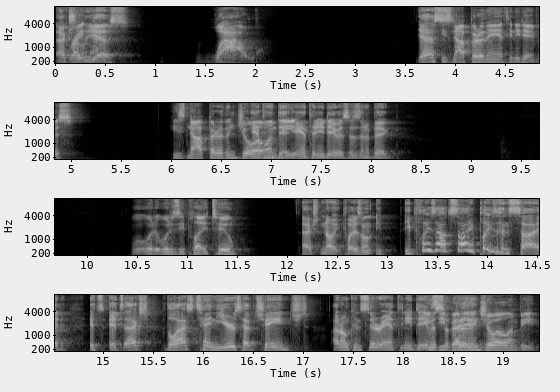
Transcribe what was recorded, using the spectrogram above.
Actually, right yes, Wow. Yes. He's not better than Anthony Davis. He's not better than Joel Anthony, Embiid. Da- Anthony Davis isn't a big. what, what, what does he play? Two. Actually, no, he plays on. He, he plays outside. He plays inside. It's it's actually the last ten years have changed. I don't consider Anthony Davis Is he a better big. than Joel Embiid?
